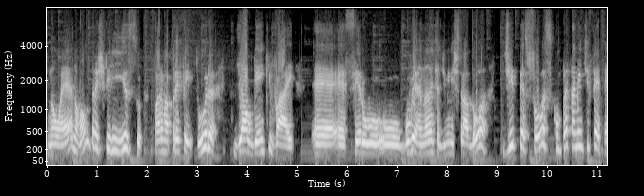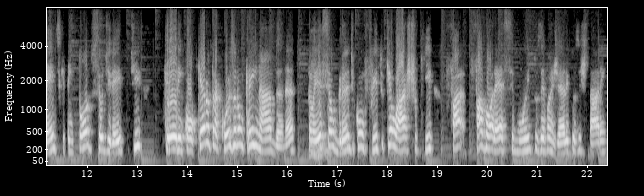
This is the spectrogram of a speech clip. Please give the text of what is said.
Não é, não vamos transferir isso para uma prefeitura de alguém que vai é, é, ser o, o governante, administrador de pessoas completamente diferentes, que têm todo o seu direito de crer em qualquer outra coisa ou não crer em nada, né? Então uhum. esse é o grande conflito que eu acho que fa favorece muito os evangélicos estarem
